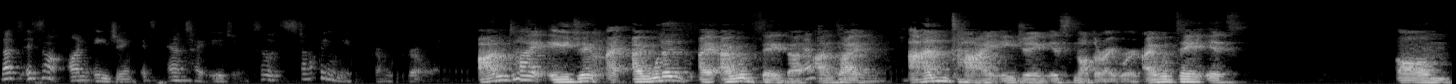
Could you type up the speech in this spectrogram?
that's it's not unaging, it's anti-aging. So it's stopping me from growing. Anti-aging, I, I wouldn't, I, I would say that anti, Anti-aging. is not the right word. I would say it's um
